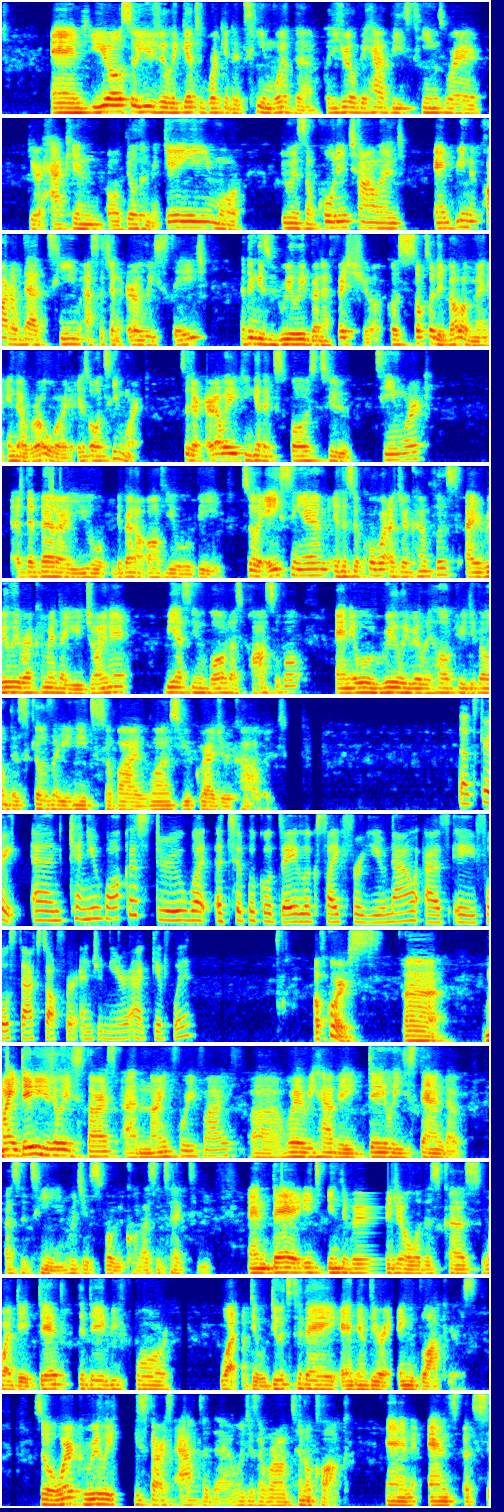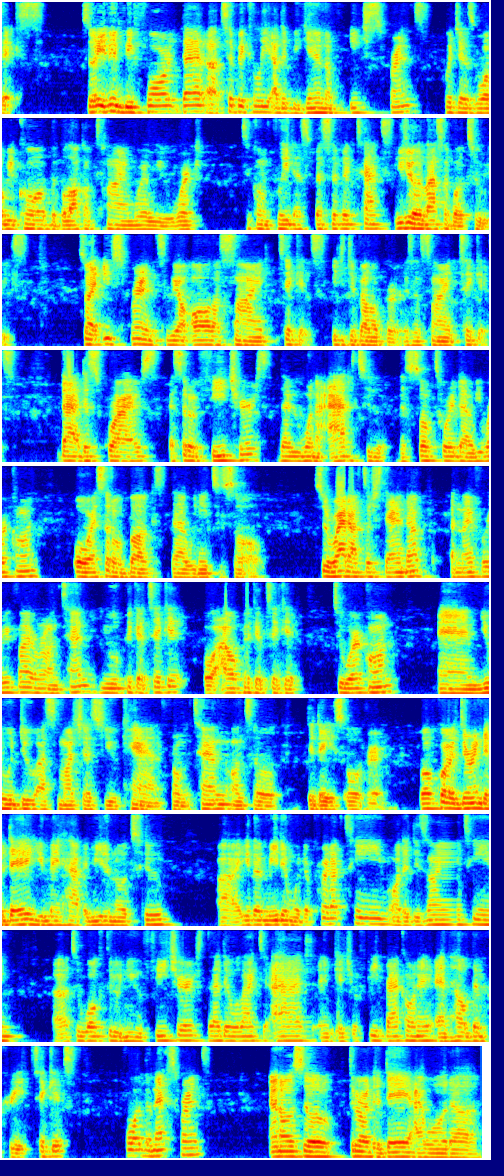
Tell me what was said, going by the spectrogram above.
And you also usually get to work in a team with them because usually they have these teams where you're hacking or building a game or doing some coding challenge and being a part of that team at such an early stage, I think is really beneficial because software development in the real world is all teamwork. So the earlier you can get exposed to teamwork, uh, the better you, the better off you will be. So ACM, if it's a cohort at your campus, I really recommend that you join it, be as involved as possible, and it will really, really help you develop the skills that you need to survive once you graduate college. That's great. And can you walk us through what a typical day looks like for you now as a full stack software engineer at GiveWith? Of course. Uh, my day usually starts at 9.45, uh, where we have a daily stand-up as a team, which is what we call as a tech team. And there, each individual will discuss what they did the day before, what they will do today, and if there are any blockers. So work really starts after that, which is around 10 o'clock, and ends at 6. So even before that, uh, typically at the beginning of each sprint, which is what we call the block of time where we work to complete a specific task, usually lasts about two weeks. So at each sprint, we are all assigned tickets. Each developer is assigned tickets that describes a set of features that we want to add to the software that we work on or a set of bugs that we need to solve. So right after stand up at 9.45, around 10, you will pick a ticket or I'll pick a ticket to work on and you will do as much as you can from 10 until the day is over. But of course, during the day, you may have a meeting or two, uh, either meeting with the product team or the design team uh, to walk through new features that they would like to add and get your feedback on it and help them create tickets for the next sprint. And also throughout the day, I would uh,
